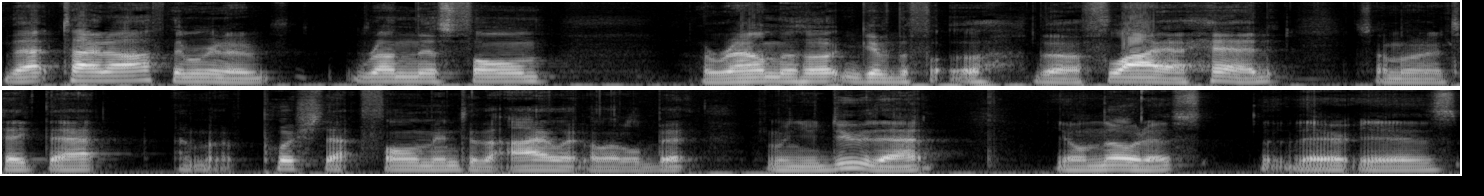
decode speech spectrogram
that tied off, then we're going to run this foam around the hook and give the, uh, the fly a head so I'm going to take that, I'm going to push that foam into the eyelet a little bit. And when you do that, you'll notice that there is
